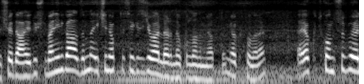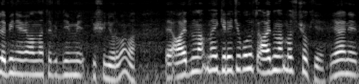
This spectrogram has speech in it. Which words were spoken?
3'e dahi düştü. Ben ilk aldığımda 2.8 civarlarında kullanım yaptım yakıt olarak. Ya yakıt konusu böyle bir nevi anlatabildiğimi düşünüyorum ama e, aydınlatmaya girecek olursa aydınlatması çok iyi. Yani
